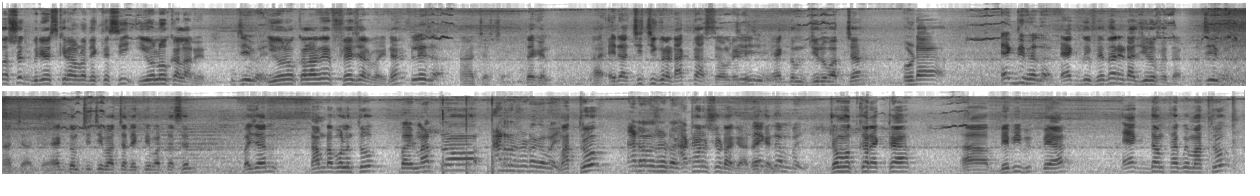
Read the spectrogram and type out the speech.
দর্শক ভিডিও স্ক্রিনে আমরা দেখতেছি ইয়েলো কালারের জি ভাই। ইয়েলো কালারের ফ্লেজার ভাই না? ফ্লেজার আচ্ছা আচ্ছা দেখেন এটা চিচি করে ডাকতে আসছে অলরেডি। একদম জিরো বাচ্চা। ওটা এক দুই ফেদার। এক দুই ফেদার এটা জিরো ফেদার। জি ভাই। আচ্ছা আচ্ছা একদম চিচি বাচ্চা দেখতে পারতেছেন। ভাইজান দামটা বলেন তো? ভাই মাত্র আঠারোশো টাকা ভাই। মাত্র? আঠারোশো টাকা। আঠারোশো টাকা দেখেন। একদম ভাই। চমৎকার একটা বেবি পেয়ার একদম থাকবে মাত্র 1800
